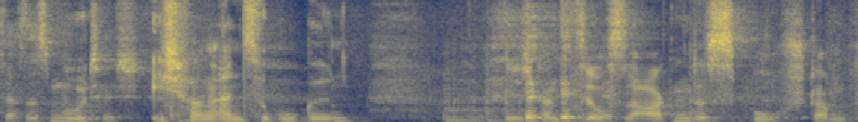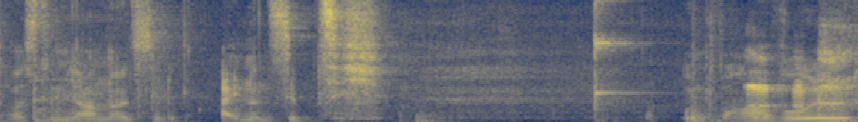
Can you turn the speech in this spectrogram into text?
das ist mutig. Ich fange an zu googeln. Ich kann es dir auch sagen, das Buch stammt aus dem Jahr 1971 und war wohl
